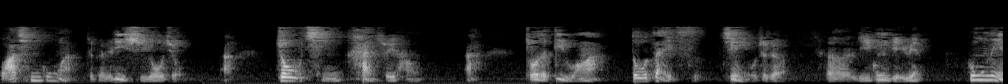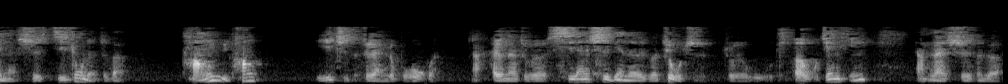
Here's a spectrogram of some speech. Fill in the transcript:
华清宫啊，这个历史悠久啊，周秦汉隋唐啊，所有的帝王啊都在此建有这个呃离宫别院。宫内呢是集中了这个唐玉汤遗址的这样一个博物馆。啊，还有呢，这个西安事变的这个旧址，就是五呃五间亭，然后呢是那个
